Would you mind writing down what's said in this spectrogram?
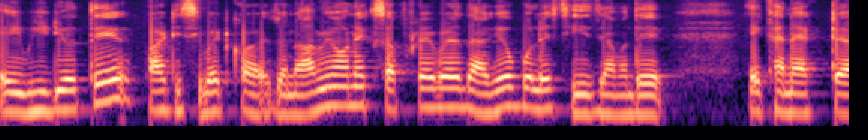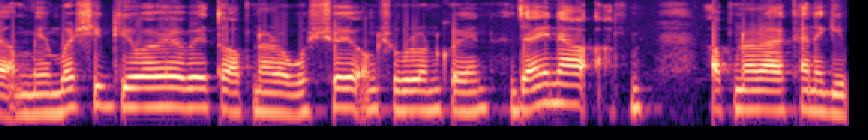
এই ভিডিওতে পার্টিসিপেট করার জন্য। আমি অনেক সাবস্ক্রাইবারদের আগেও বলেছি যে আমাদের এখানে একটা মেম্বারশিপ কীভাবে হবে, তো আপনারা অবশ্যই অংশগ্রহণ করেন। জানি না আপ- আপনারা এখানে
